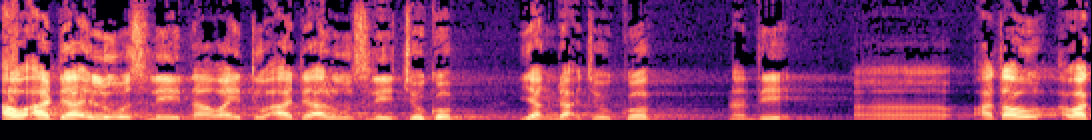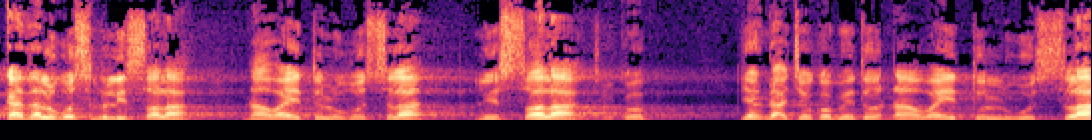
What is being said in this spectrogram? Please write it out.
Au ada il wusli nawaitu ada al wusli cukup. Yang tidak cukup nanti uh, atau wakadzal ghuslu lis shalah nawaitul ghusla lis shalah cukup yang tidak cukup itu nawaitul ghusla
